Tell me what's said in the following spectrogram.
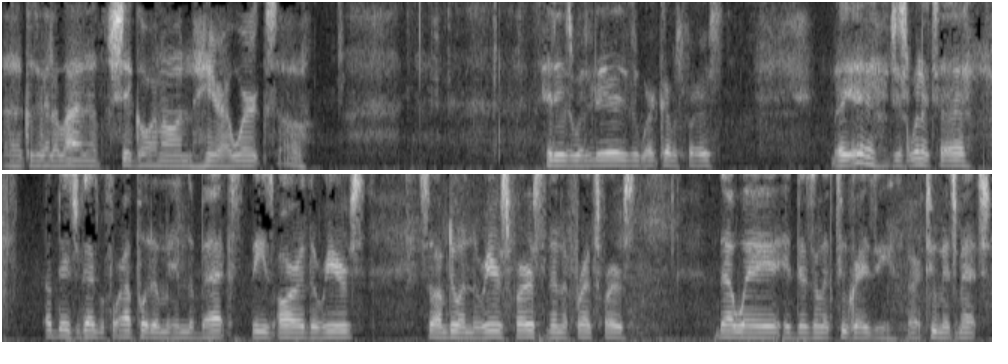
Because uh, I got a lot of shit going on here at work. So it is what it is. Work comes first. But yeah, just wanted to update you guys before I put them in the backs. These are the rears. So I'm doing the rears first, then the fronts first. That way it doesn't look too crazy or too mismatched.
